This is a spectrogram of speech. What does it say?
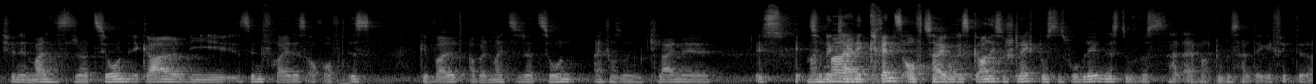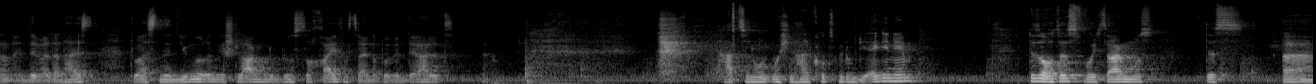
ich finde in manchen Situationen, egal wie sinnfrei das auch oft ist, Gewalt, aber in manchen Situationen einfach so eine kleine Ist so eine kleine Grenzaufzeigung ist gar nicht so schlecht, bloß das Problem ist, du wirst halt einfach, du bist halt der Gefickte dann am Ende, weil dann heißt, du hast einen Jüngeren geschlagen, du musst doch reifer sein, aber wenn der halt, ja, Ja, zur Not muss ich ihn halt kurz mit um die Ecke nehmen. Das ist auch das, wo ich sagen muss, das äh,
